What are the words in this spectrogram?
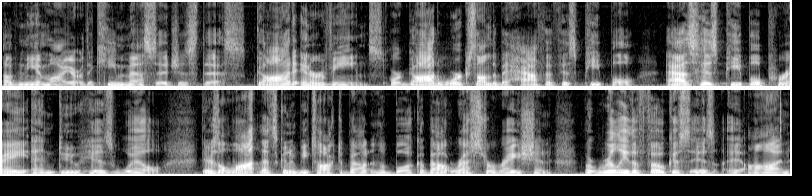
of Nehemiah, or the key message, is this God intervenes, or God works on the behalf of his people as his people pray and do his will. There's a lot that's going to be talked about in the book about restoration, but really the focus is eh, on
